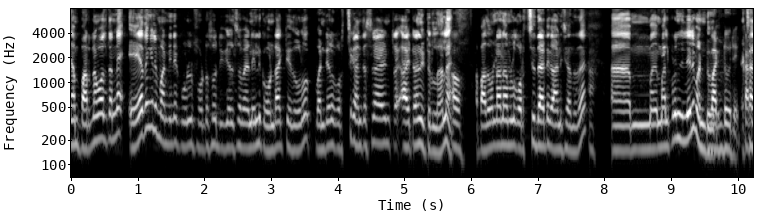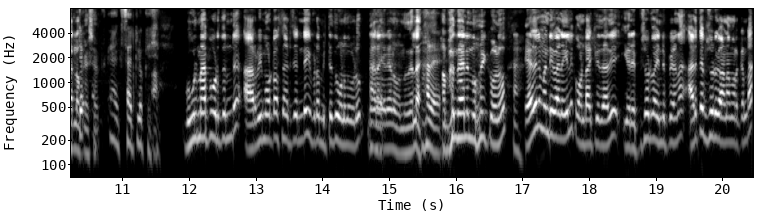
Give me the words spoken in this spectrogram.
ഞാൻ പറഞ്ഞ പോലെ തന്നെ ഏതെങ്കിലും വണ്ടിന്റെ കൂടുതൽ ഫോട്ടോസോ ഡീറ്റെയിൽസോ വേണമെങ്കിൽ കോൺടാക്ട് ചെയ്തോളൂ. വണ്ടികൾ കുറച്ച് കൺജസ്റ്റഡ് ആയിട്ടാണ് ഇട്ടുള്ളത് അല്ലേ? അപ്പൊ അതുകൊണ്ടാണ് നമ്മൾ കുറച്ച് ഇതായിട്ട് കാണിച്ചു തന്നത്. മലപ്പുറം ജില്ലയിൽ Wandoor Wandoor. Exact location exact location Google map കൊടുത്തിട്ടുണ്ട്. ആർ വി മോട്ടോസ് അടിച്ചിട്ടുണ്ട് ഇവിടെ മിറ്റത്ത് കൊണ്ടു വിടും. ഞാൻ അങ്ങനെയാണ് വന്നത് അല്ലേ? അപ്പൊ എന്തായാലും നോക്കിക്കോളൂ. ഏതെങ്കിലും വണ്ടി വേണമെങ്കിൽ കോൺടാക്ട് ചെയ്താൽ ഈ ഒരു എപ്പിസോഡ് വൈൻഡപ്പ് ചെയ്യണം. അടുത്ത എപ്പിസോഡ് കാണാൻ മറക്കണ്ട.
